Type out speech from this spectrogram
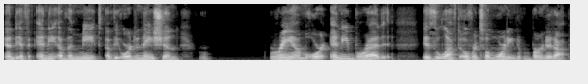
And if any of the meat of the ordination ram or any bread is left over till morning, burn it up.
